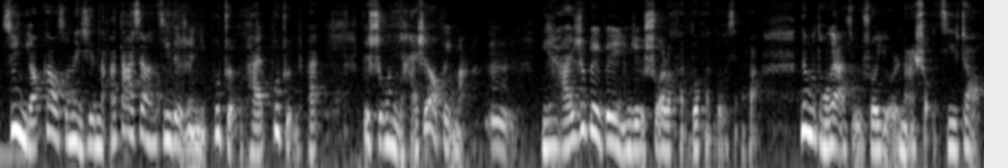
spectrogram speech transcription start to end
所以你要告诉那些拿大相机的人你不准拍，不准拍的时候，你还是要被骂，嗯，你还是被被人家说了很多很多闲话。那么同样就是说，有人拿手机照。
